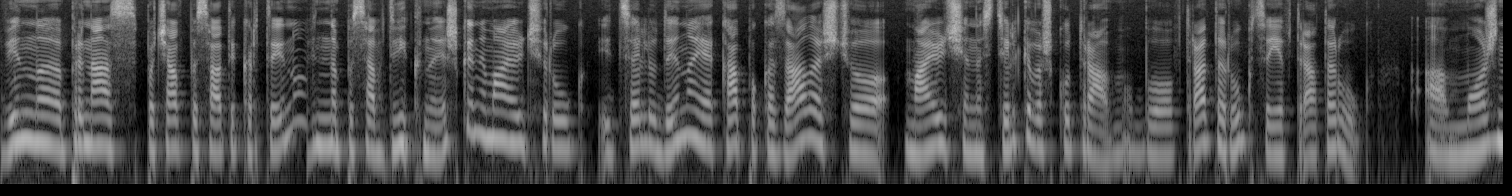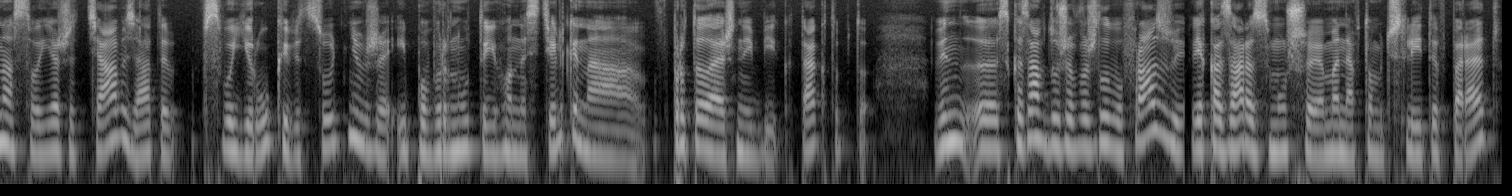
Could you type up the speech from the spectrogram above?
Він е, при нас почав писати картину. Він написав дві книжки, не маючи рук, і це людина, яка показала, що маючи настільки важку травму, бо втрата рук це є втрата рук. А можна своє життя взяти в свої руки відсутні вже і повернути його настільки на в протилежний бік, так тобто. Він е, сказав дуже важливу фразу, яка зараз змушує мене в тому числі йти вперед.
